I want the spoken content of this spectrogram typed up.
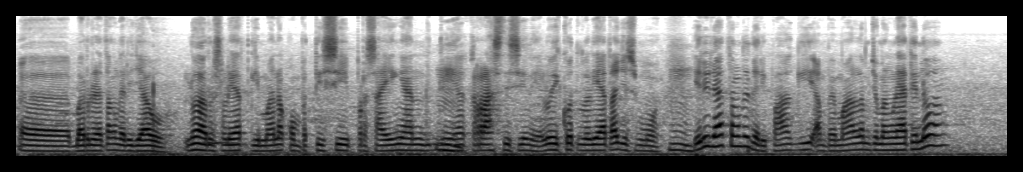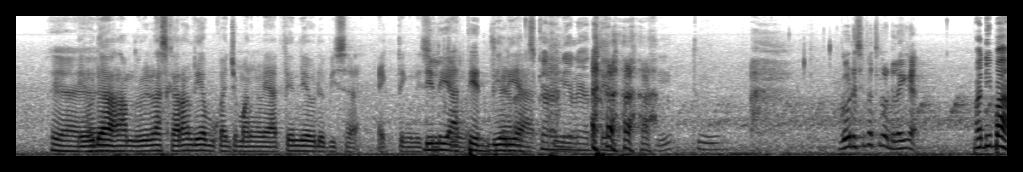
eh, baru datang dari jauh lu harus lihat gimana kompetisi persaingan dunia keras di sini lu ikut lu lihat aja semua Hmm. jadi datang tuh dari pagi sampai malam cuma ngeliatin doang Iya ya iya. udah alhamdulillah sekarang dia bukan cuma ngeliatin dia udah bisa acting di situ Diliatin sekarang. dilihat Sekarang dilihatin. gitu Gue udah sempet lu ada lagi nggak? Pak Dipa,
